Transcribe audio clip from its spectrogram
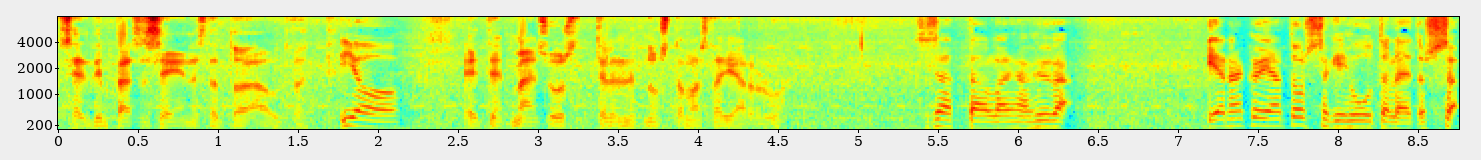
sentin päässä seinästä tuo auto. Että, Joo, että mä en suosittele nyt nostamaan sitä jarrua. se saattaa olla ihan hyvä. Ja näköjään tossakin huutelee tuossa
